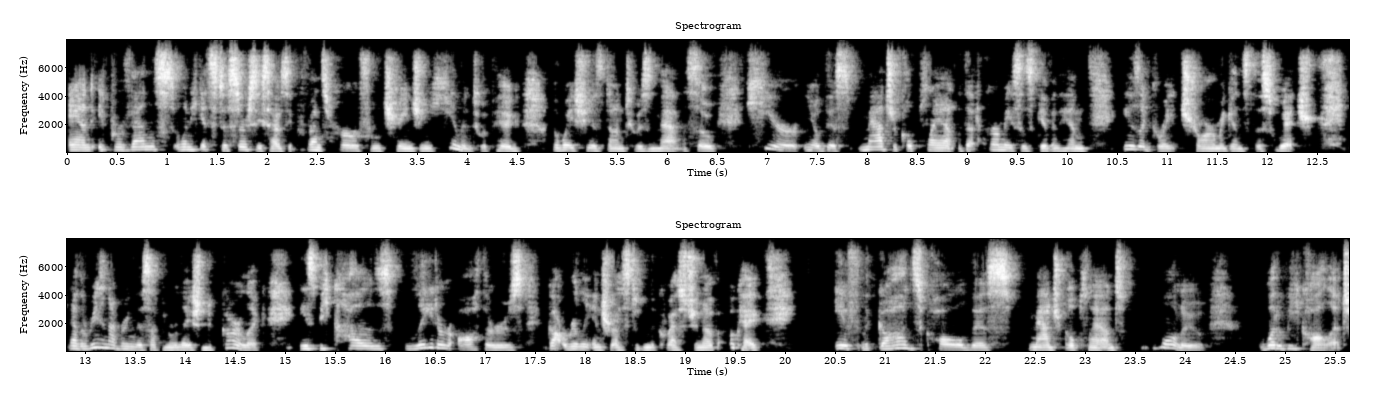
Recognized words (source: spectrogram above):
and it prevents, when he gets to Circe's house, it prevents her from changing him into a pig the way she has done to his men. So here, you know, this magical plant that Hermes has given him is a great charm against this witch. Now, the reason I bring this up in relation to garlic is because later authors got really interested in the question of okay, if the gods call this magical plant Molu, what do we call it?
